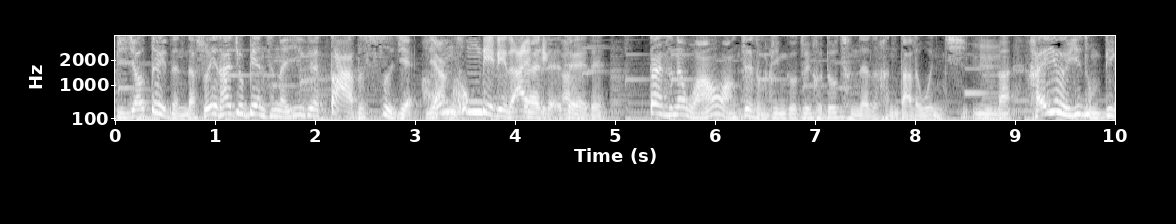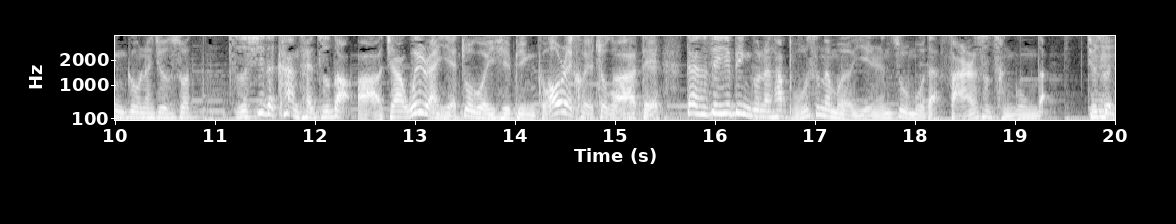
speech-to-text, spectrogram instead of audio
比较对等的，所以它就变成了一个大的事件，轰轰烈烈的爱情。对对对。但是呢，往往这种并购最后都存在着很大的问题。嗯啊，还有一种并购呢，就是说仔细的看才知道啊，像微软也做过一些并购，Oracle 也做过啊，对。但是这些并购呢，它不是那么引人注目的，反而是成功的。就是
